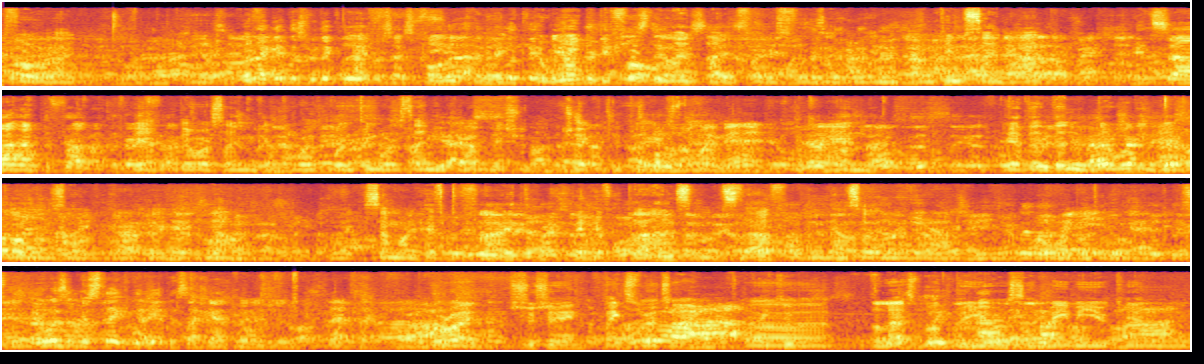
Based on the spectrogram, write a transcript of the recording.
before, like. When I get this ridiculously I precise think call, like look at me, week I'm before ridiculously online on play the side. fights, for example, when, when teams signed up, It's uh, at the front, at the very yeah, front. they were signing up. When, when team were signing up, they should check the players there. And yeah, then, then there wouldn't be problems like uh, like that now. Like someone have to fly, they have plans and stuff, and then suddenly they're like, oh, we don't go. It was a mistake to get this, I can't finish it. Alright, Shushei, thanks for your time. Uh, the last book, are yours, and maybe you can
